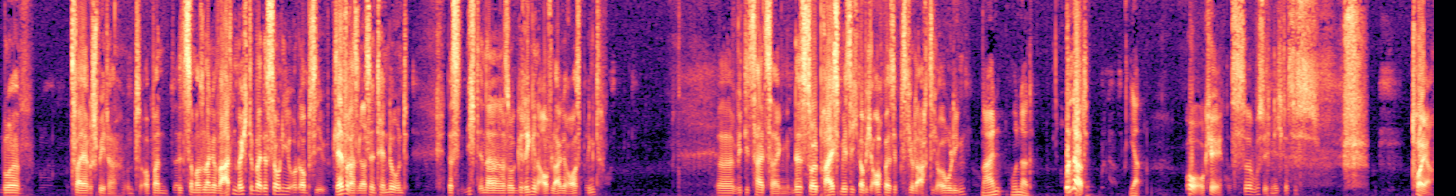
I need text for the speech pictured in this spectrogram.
nur zwei Jahre später. Und ob man jetzt noch mal so lange warten möchte bei der Sony oder ob sie cleverer sind als Nintendo und das nicht in einer so geringen Auflage rausbringt, äh, wird die Zeit zeigen. Das soll preismäßig, glaube ich, auch bei 70 oder 80 Euro liegen. Nein, 100. 100! Ja. Oh, okay, das äh, wusste ich nicht. Das ist teuer.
